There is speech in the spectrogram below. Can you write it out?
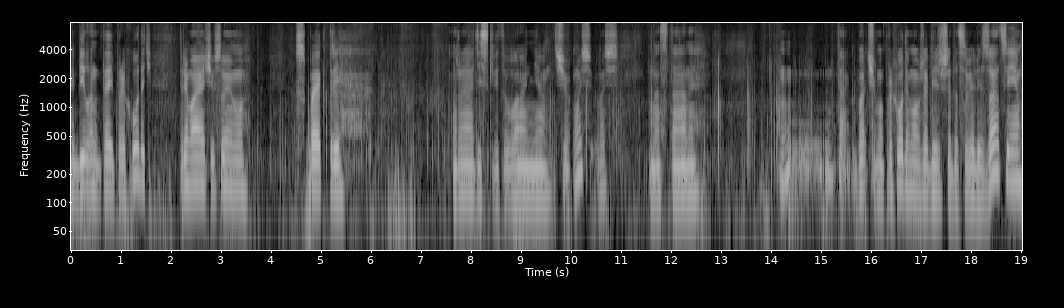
Біле на те й приходить, тримаючи в своєму спектрі радість квітування. Що ось ось настане. Так, бачимо, приходимо вже більше до цивілізації.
